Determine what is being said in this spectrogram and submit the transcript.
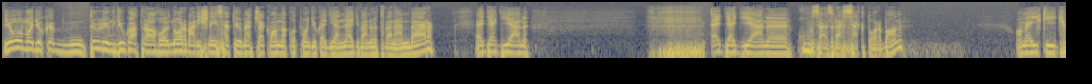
Jó, mondjuk tőlünk nyugatra, ahol normális nézhető meccsek vannak, ott mondjuk egy ilyen 40-50 ember. Egy-egy ilyen egy-egy ilyen 20 ezres szektorban, amelyik így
